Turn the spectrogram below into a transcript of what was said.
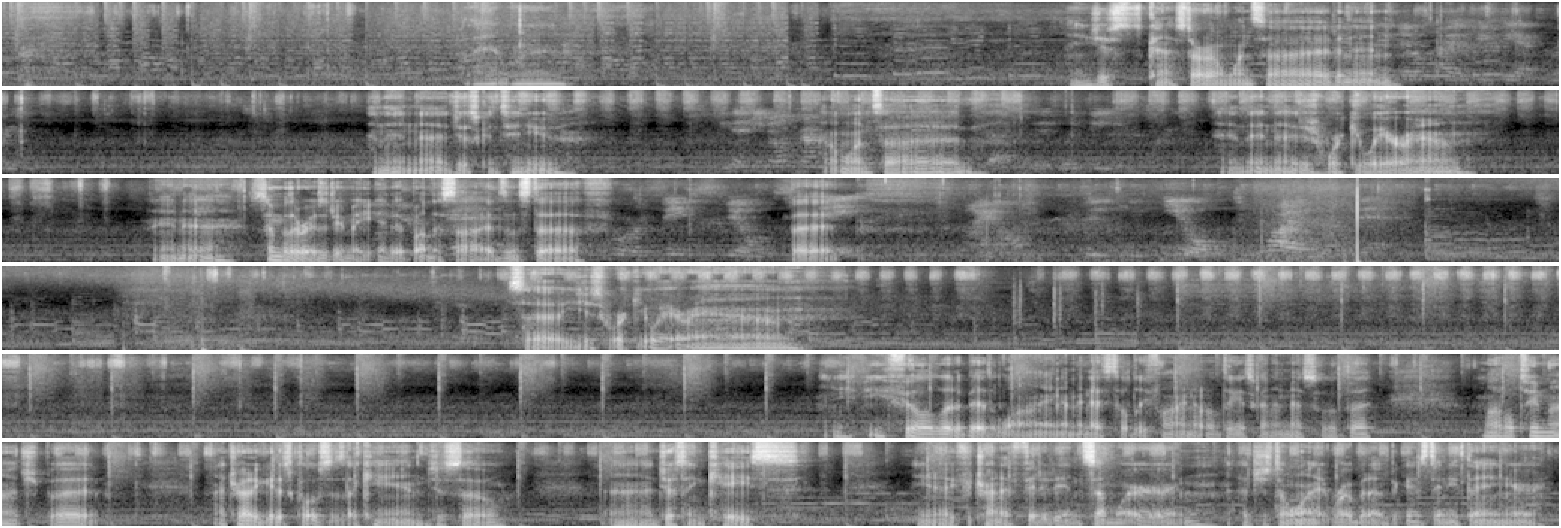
That one. And you just kind of start on one side and then and then uh, just continue on one side. And then uh, just work your way around. And uh, some of the residue may end up on the sides and stuff. But so you just work your way around Feel a little bit of line, I mean, that's totally fine. I don't think it's going to mess with the model too much, but I try to get as close as I can just so, uh, just in case, you know, if you're trying to fit it in somewhere and I just don't want it rubbing up against anything or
